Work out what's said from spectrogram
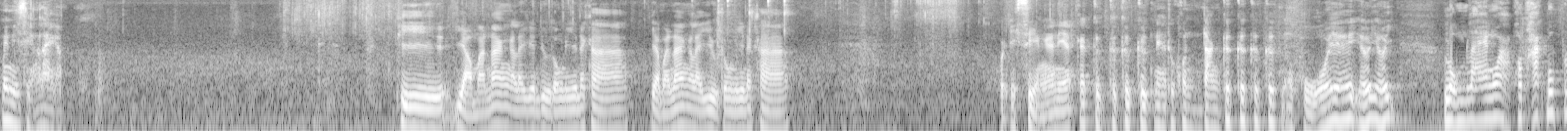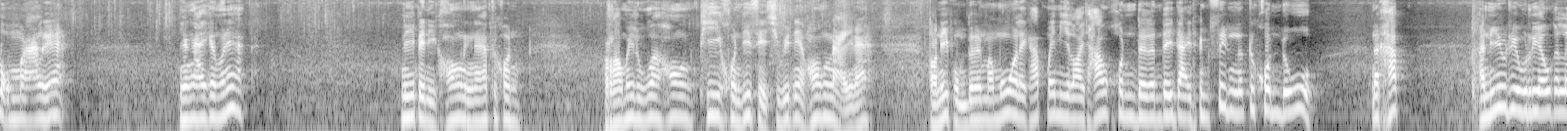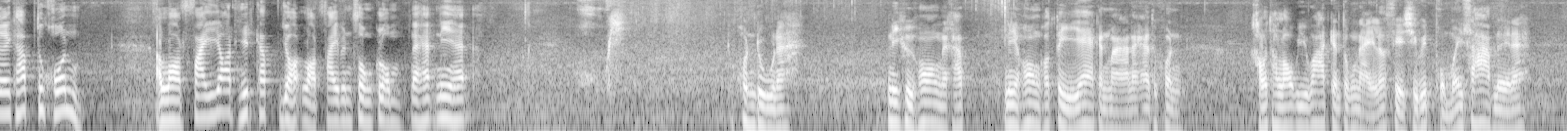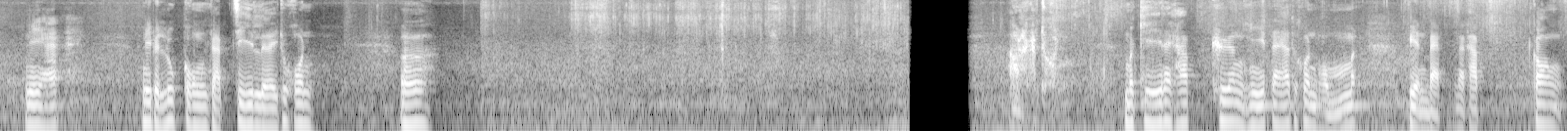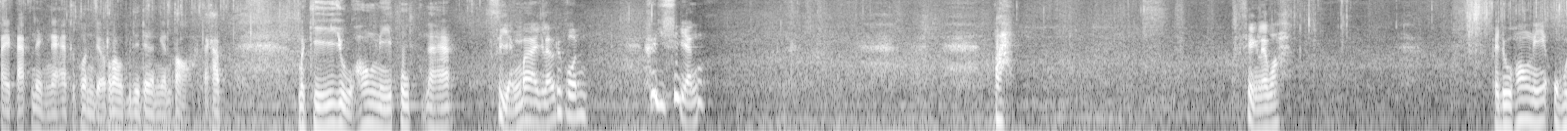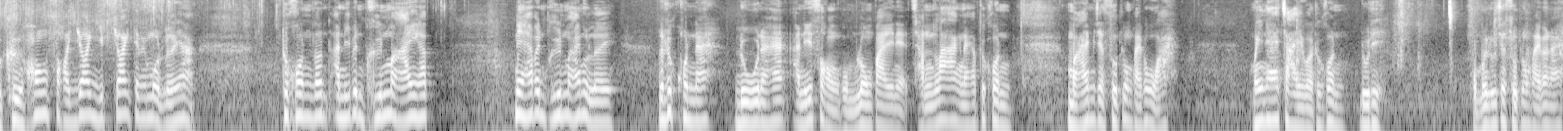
ไม่มีเสียงอะไรครับ พี่อย่ามานั่งอะไรกันอยู่ตรงนี้นะครับ อย่ามานั่งอะไรอยู่ตรงนี้นะครับโอ้ยไอเสียงอันนี้ก็กึกกึกกึกกึกเนี่ยทุกคนดังกึกกึกกึกกึกโอ้โหเฮ้ยเฮ้ยเฮ้ยลมแรงว่ะพอทักปุ๊บลมมาเลยอะยังไงกันวะเนี่ยนี่เป็นอีกห้องหนึ่งนะครับ ทุกคนเราไม่รู้ว่าห้องพี่คนที่เสียชีวิตเนี่ยห้องไหนนะ ตอนนี้ผมเดินมามั่วเลยครับ ไม่มีรอยเท้าคนเดินใด ๆ ทั้งสิ้นนะทุกคนดูนะครับ อันนี้เรียวๆกันเลยครับ ทุกคน หลอดไฟยอดฮิตครับหยอดหลอดไฟเป็นทรงกลมนะฮะนี่ฮะทุกคนดูนะ นี่คือห้องนะครับ นี่ห้องเขาตีแยกกันมานะฮะทุกคนเขาทะเลาะวิวาทกันตรงไหนแล้วเสียชีวิตผมไม่ทราบเลยนะ นี่ฮะนี่เป็นลูกกงแบบจีนเลยทุกคน เออเอาละครับทุกคน เมื่อกี้นะครับ เครื่องฮีทนะฮะทุกคนผมเปลี่ยนแบตนะครับ กล้องไปแป๊บหนึ่งนะฮะทุกคนเดี๋ยวเราไปเดินกันต่อนะครับ เมื่อกี้อยู่ห้องนี้ปุ๊บนะฮะเสียงมาอีกแล้วทุกคนเฮ้ยเสียงไปเสียงอะไรวะไปดูห้องนี้โอ้โหคือห้องซอยย่อยยิบย่อยเต็มไปหมดเลยอะทุกคนแล้วอันนี้เป็นพื้นไม้ครับเนี่ยฮะเป็นพื้นไม้หมดเลย แล้วทุกคนนะ ดูนะฮะอันนี้ส่องผมลงไปเนี่ยชั้นล่างนะครับ ทุกคนไม้มันจะซุดลงไปปะวะ ไม่แน่ใจว่ะทุกคนดูดิ ผมไม่รู้จะซุดลงไปป่ะนะ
